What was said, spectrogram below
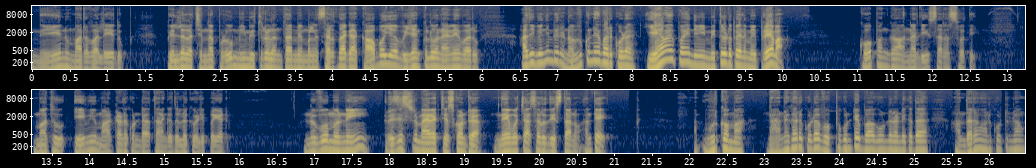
నేను మరవలేదు. పిల్లల చిన్నప్పుడు మీ మిత్రులంతా మిమ్మల్ని సరదాగా కాబోయే వియంకులు అని అనేవారు. అది విని మీరు నవ్వుకునేవారు కూడా. ఏమైపోయింది మీ మిత్రుడిపైన మీ ప్రేమ? కోపంగా అన్నది సరస్వతి. మధు ఏమీ మాట్లాడకుండా తన గదిలోకి వెళ్ళిపోయాడు. నువ్వు మున్ని రిజిస్టర్ మ్యారేజ్ చేసుకుంట్రా నేను వచ్చి ఆశీర్వదిస్తాను అంతే. ఊరుకోమ్మా నాన్నగారు కూడా ఒప్పుకుంటే బాగుండునండి కదా అందరం అనుకుంటున్నాం.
